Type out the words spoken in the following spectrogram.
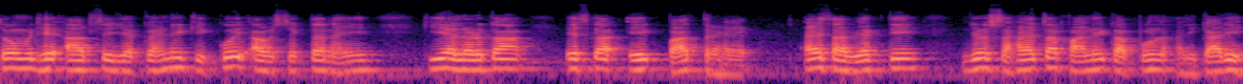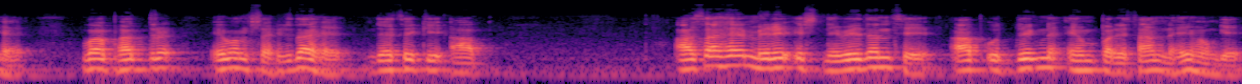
तो मुझे आपसे यह कहने की कोई आवश्यकता नहीं कि यह लड़का इसका एक पात्र है। ऐसा व्यक्ति जो सहायता पाने का पूर्ण अधिकारी है, वह भद्र एवं सहृदय है, जैसे कि आप। आशा है मेरे इस निवेदन से आप उद्विग्न एवं परेशान नहीं होंगे।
